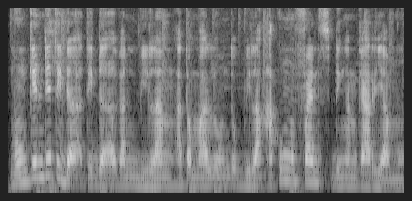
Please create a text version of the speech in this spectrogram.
mungkin dia tidak tidak akan bilang atau malu untuk bilang aku ngefans dengan karyamu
